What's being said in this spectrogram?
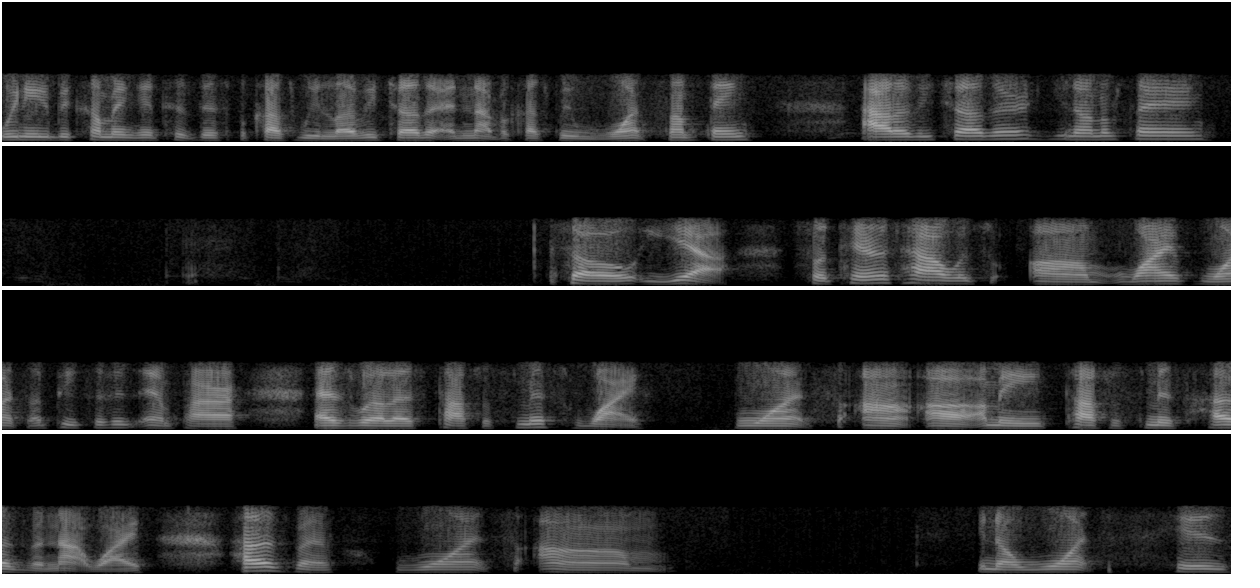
we need to be coming into this because we love each other and not because we want something out of each other. You know what I'm saying? So yeah. So Terrence Howard's um, wife wants a piece of his empire, as well as Tasha Smith's wife wants uh, uh I mean Tasha Smith's husband, not wife, husband wants um you know wants his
